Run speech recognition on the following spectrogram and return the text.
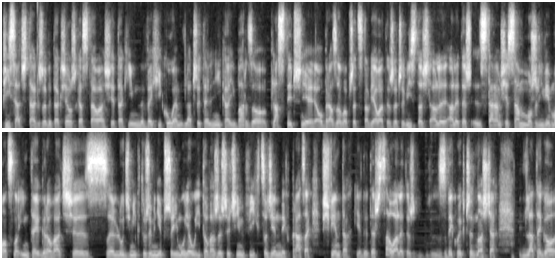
pisać tak, żeby ta książka stała się takim wehikułem dla czytelnika i bardzo plastycznie, obrazowo przedstawiała tę rzeczywistość, ale, ale też staram się sam możliwie mocno integrować z ludźmi, którzy mnie przyjmują i towarzyszyć im w ich codziennych pracach, w świętach, kiedy też są, ale też w zwykłych czynnościach. Dlatego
